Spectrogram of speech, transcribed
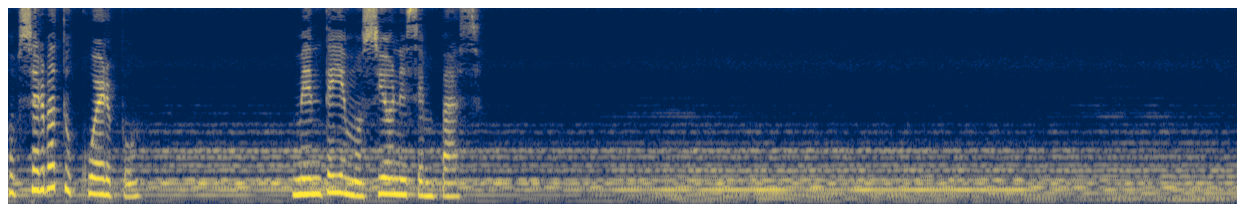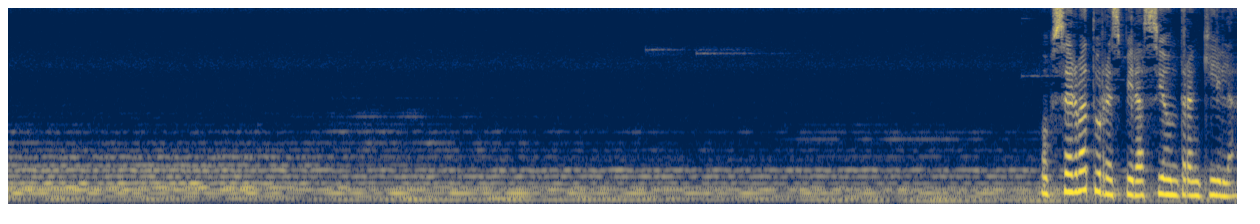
Observa tu cuerpo, mente y emociones en paz. Observa tu respiración tranquila.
